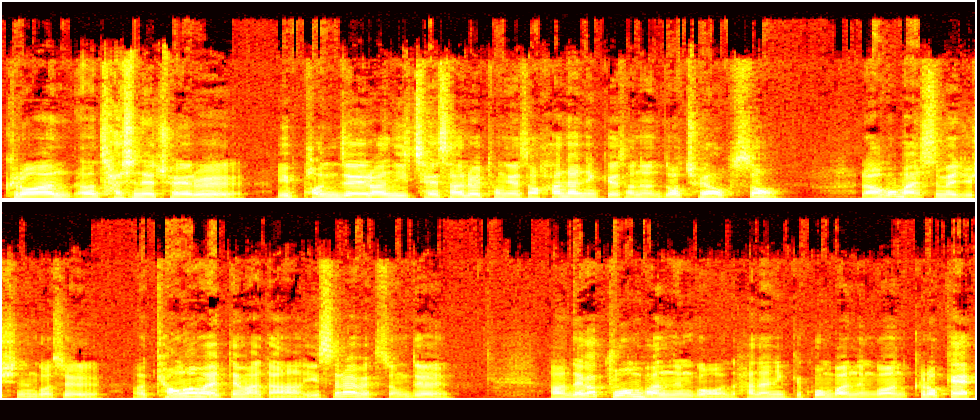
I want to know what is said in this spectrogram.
그러한 어, 자신의 죄를 이 번제란 이 제사를 통해서 하나님께서는 너 죄 없어 라고 말씀해 주시는 것을 어, 경험할 때마다 이스라엘 백성들 아, 내가 구원받는 것, 하나님께 구원받는 건 그렇게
